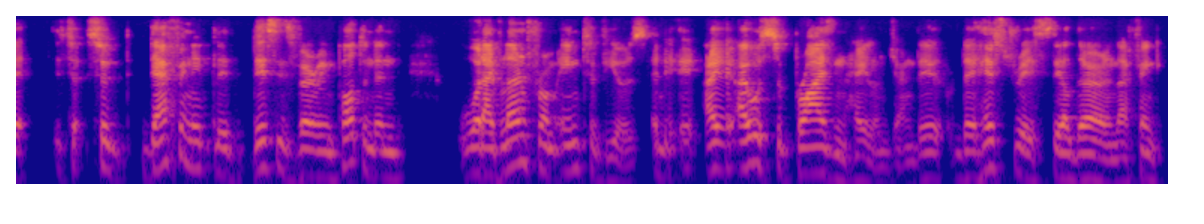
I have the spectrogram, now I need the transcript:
Uh, so, so, definitely this is very important. And what I've learned from interviews, and it, I, I, was surprised in Heilongjiang, the, the history is still there, and I think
